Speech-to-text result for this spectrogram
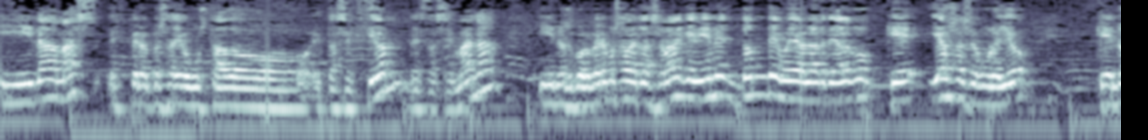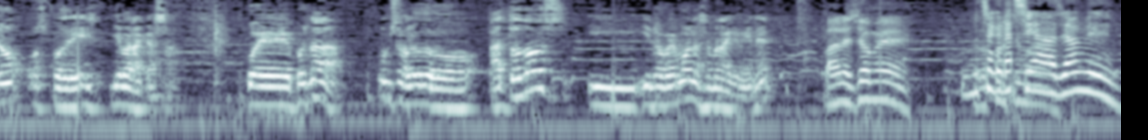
Y nada más, espero que os haya gustado esta sección de esta semana y nos volveremos a ver la semana que viene donde voy a hablar de algo que ya os aseguro yo que no os podréis llevar a casa. Pues, pues nada, un saludo a todos y, y nos vemos la semana que viene. Vale, Jaume. Muchas gracias, Jaume.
